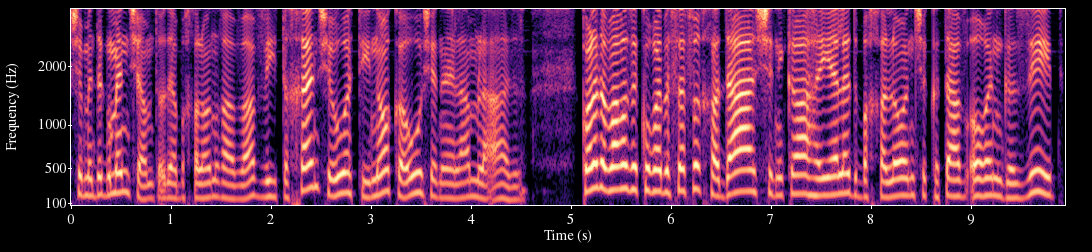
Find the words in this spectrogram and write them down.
שמדגמן שם, אתה יודע, בחלון ראווה, וייתכן שהוא התינוק ההוא שנעלם לה אז. כל הדבר הזה קורה בספר חדש שנקרא הילד בחלון, שכתב אורן גזית,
